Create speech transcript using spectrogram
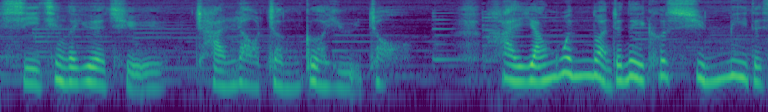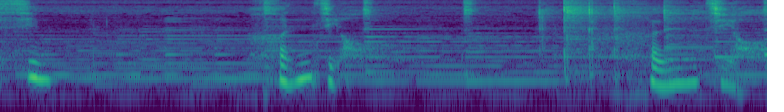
喜庆的乐曲缠绕整个宇宙，海洋温暖着那颗寻觅的心。很久，很久。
